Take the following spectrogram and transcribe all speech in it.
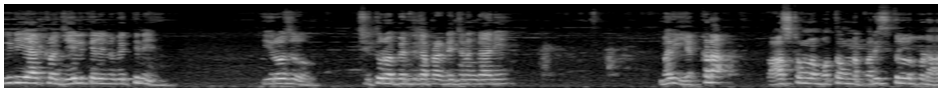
ఈడీ యాక్ట్లో జైలుకి వెళ్ళిన వ్యక్తిని ఈరోజు చిత్తూరు అభ్యర్థిగా ప్రకటించడం కానీ మరి ఎక్కడ రాష్ట్రంలో మొత్తం ఉన్న పరిస్థితుల్లో కూడా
